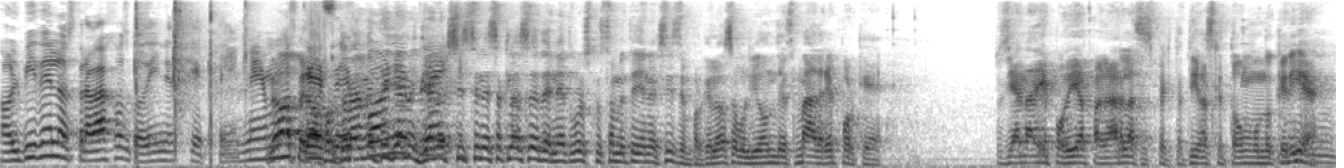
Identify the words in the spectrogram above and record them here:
Olviden los trabajos godines que tenemos. No, pero que afortunadamente se ya, no- ya no existen esa clase de networks, justamente ya no existen, porque luego se volvió un desmadre porque pues ya nadie podía pagar las expectativas que todo el mundo quería.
